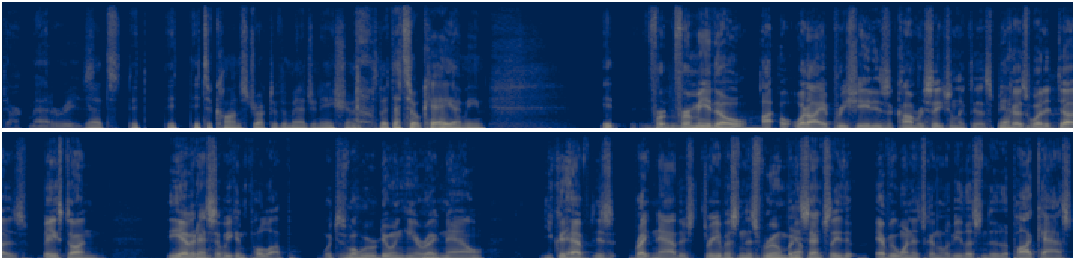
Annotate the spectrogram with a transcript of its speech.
dark matter is. Yeah, it's it, it it's a construct of imagination, but that's okay. I mean, it For for me though, I, what I appreciate is a conversation like this Yeah. because what it does, based on the evidence that we can pull up, which is what Mm-hmm. we were doing here right now. You could have is right now. There's three of us in this room, but Yeah. essentially, the, everyone that's going to be listening to the podcast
